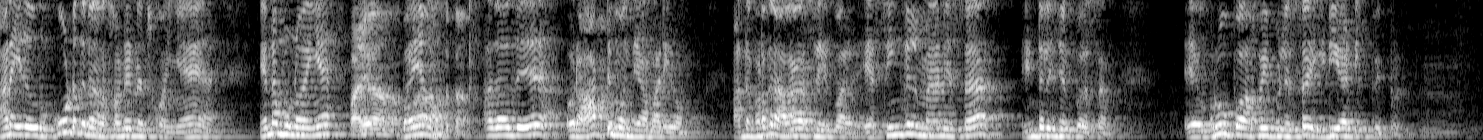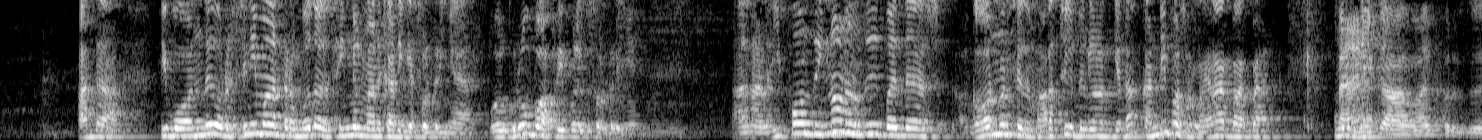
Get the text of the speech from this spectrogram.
ஆனா இது ஒரு கூட்டத்தை நான் சொன்னேன்னு வச்சுக்கோங்க என்ன பண்ணுவாங்க? பயம். அதாவது ஒரு ஆட்டு மந்தியா மாறிடும். அந்த படத்துல அழகா சொல்லியிருப்பாரு. A single man is a intelligent person a group of people is a idiotic people அதான் இப்போ வந்து ஒரு சினிமான்ற போது அது சிங்கிள் மேனுக்கா நீங்க சொல்றீங்க? ஒரு குரூப் ஆஃப் பீப்புளுக்கு சொல்றீங்க. அதனால இப்போ வந்து இன்னொன்று வந்து இப்போ இந்த கவர்மெண்ட்ஸ் இதை மறைச்சிக்கிட்டு இருக்கலாம்னு கேட்டா கண்டிப்பா சொல்லலாம். ஏன்னா பேனிக் ஆக வாய்ப்பு இருக்கு.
